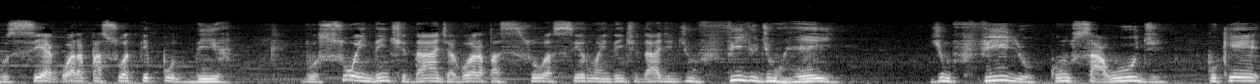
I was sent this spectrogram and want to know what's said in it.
Você agora passou a ter poder sua identidade agora passou a ser uma identidade de um filho de um rei, de um filho com saúde, porque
